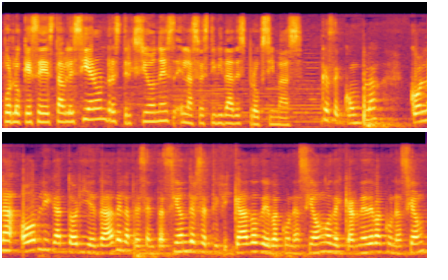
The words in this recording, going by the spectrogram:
Por lo que se establecieron restricciones en las festividades próximas. Que se cumpla con la obligatoriedad de la presentación del certificado de vacunación o del carnet de vacunación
